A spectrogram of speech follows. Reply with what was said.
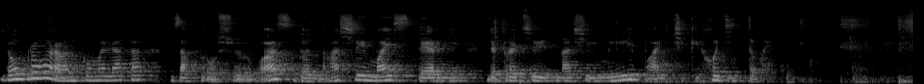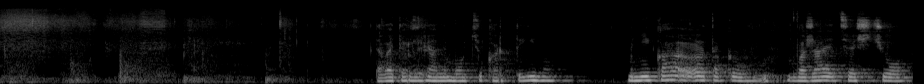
Доброго ранку, малята! Запрошую вас до нашої майстерні, де працюють наші вмілі пальчики. Ходіть до мене. Давайте розглянемо цю картину. Мені е, так вважається, що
